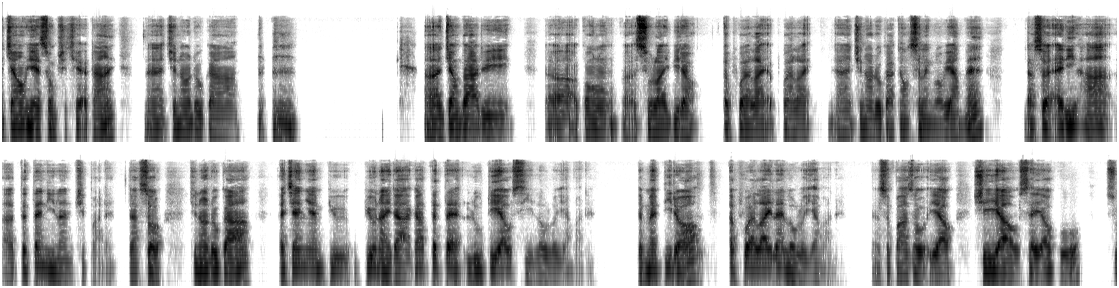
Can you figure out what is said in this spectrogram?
အကြောင်းရဲ့ဆုံးဖြတ်ချက်အတိုင်းအဲကျွန်တော်တို့ကအာကျောင်းသားတွေအာအကုန်လုံးဆူလိုက်ပြီးတော့အဖွဲလိုက်အဖွဲလိုက်အဲကျွန်တော်တို့က counseling လုပ်ရမယ်ဒါဆိုအဲ့ဒီဟာတသက်နီလန်ဖြစ်ပါတယ်ဒါဆိုကျွန်တော်တို့ကအချမ်းဉဏ်ပြုပြုနိုင်တာကတသက်လူတယောက်စီလုပ်လို့ရပါတယ်ဒါမဲ့ပြီးတော့ အဖွဲလိုက်လည်းလုပ်လို့ရပါတယ်ဒါဆိုပါဆိုအယောက်၈ယောက်၁၀ယောက်ကိုစု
